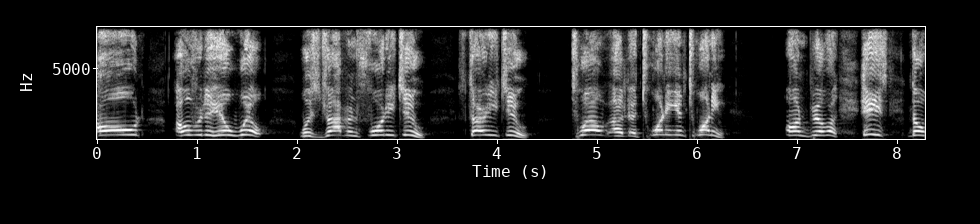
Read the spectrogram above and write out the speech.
old over the hill Wilt was dropping 42, 32, 12, uh, 20 and 20 on Bill. He's the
